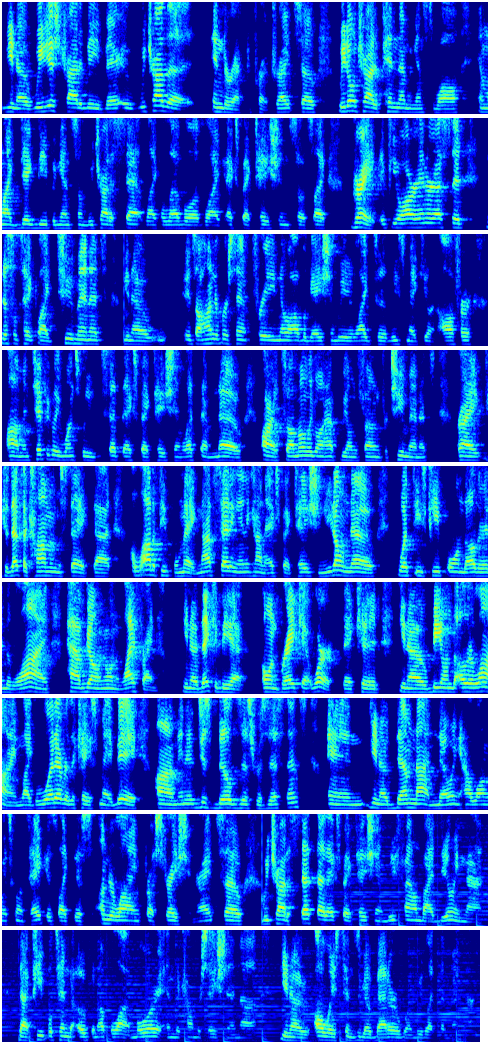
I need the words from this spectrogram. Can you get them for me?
you know we just try to be very we try the indirect approach right? So we don't try to pin them against the wall and like dig deep against them. We try to set like a level of like expectations. So it's like great if you are interested this will take like two minutes you know it's 100% free, no obligation. We like to at least make you an offer. Um, and typically, once we set the expectation, let them know, all right, so I'm only going to have to be on the phone for two minutes, right? Because that's a common mistake that a lot of people make, not setting any kind of expectation. You don't know what these people on the other end of the line have going on in life right now. You know, they could be at on break at work. They could, you know, be on the other line, like whatever the case may be. Um, and it just builds this resistance. And, you know, them not knowing how long it's going to take is like this underlying frustration, right? So we try to set that expectation. We found by doing that, that people tend to open up a lot more and the conversation, uh, you know, always tends to go better when we let them know that.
